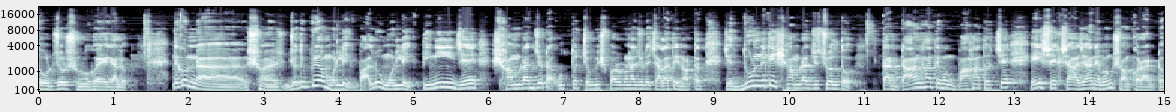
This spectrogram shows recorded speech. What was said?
তোড়জোড় শুরু হয়ে গেল? দেখুন জ্যোতিপ্রিয় মল্লিক, বালু মল্লিক, তিনি যে সাম্রাজ্যটা উত্তর চব্বিশ পরগনা জুড়ে চালাতেন, অর্থাৎ যে দুর্নীতির সাম্রাজ্য চলত, তার ডান হাত এবং বাঁ হাত হচ্ছে এই শেখ শাহজাহান এবং শঙ্কর আড্ডো।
